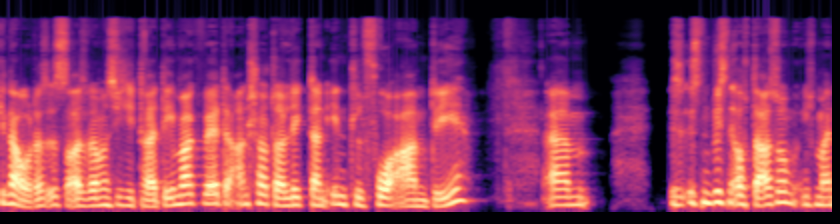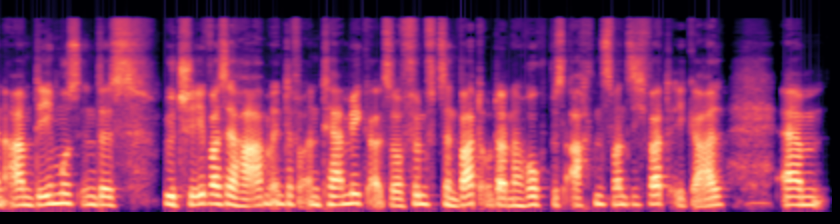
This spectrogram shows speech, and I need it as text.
Genau, das ist, also wenn man sich die 3D-Mark-Werte anschaut, da liegt dann Intel vor AMD. Ähm, es ist ein bisschen auch da so, ich meine, AMD muss in das Budget, was sie haben in der an Thermik, also 15 Watt oder dann hoch bis 28 Watt, egal, ähm,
